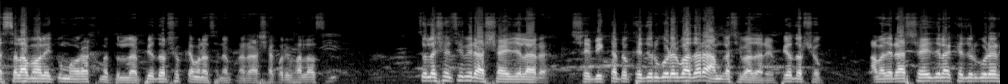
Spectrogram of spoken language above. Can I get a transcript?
আসসালামু আলাইকুম ওরহমতুল্লাহ প্রিয় দর্শক, কেমন আছেন আপনারা? আশা করি ভালো আছেন। চলে এসেছি আমি রাজশাহী জেলার সেই বিখ্যাত খেজুর গুড়ের বাজার, আমগাছি বাজারে। প্রিয় দর্শক, আমাদের রাজশাহী জেলা খেজুর গুড়ের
